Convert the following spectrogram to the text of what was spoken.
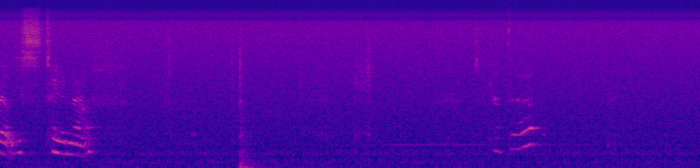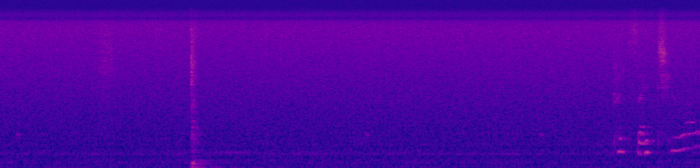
or at least tight enough. So got that. Put side two up.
